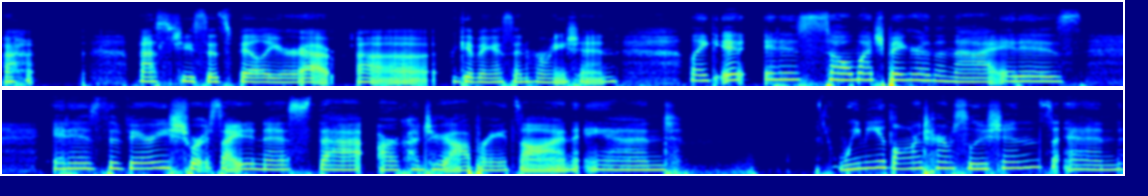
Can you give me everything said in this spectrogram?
uh, Massachusetts failure at uh, giving us information. Like it, it is so much bigger than that. It is, it is the very short sightedness that our country operates on, and we need long term solutions. And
